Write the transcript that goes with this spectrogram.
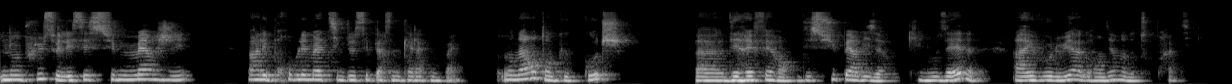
non plus se laisser submerger par les problématiques de ces personnes qu'elle accompagne. On a en tant que coach euh, des référents, des superviseurs qui nous aident à évoluer, à grandir dans notre pratique.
